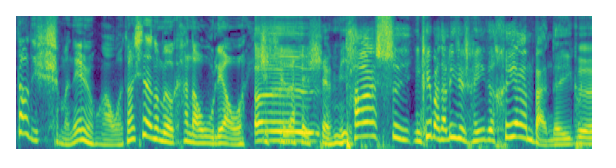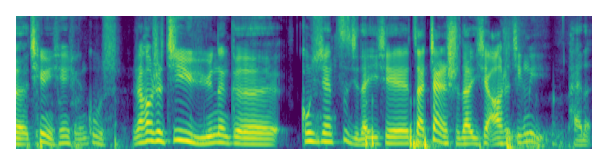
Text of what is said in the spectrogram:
到底是什么内容啊？我到现在都没有看到物料，我一直觉得呃很神秘。它是你可以把它理解成一个黑暗版的一个《千与千寻》故事，然后是基于那个宫崎骏自己的一些在战时的一些儿时经历拍的。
